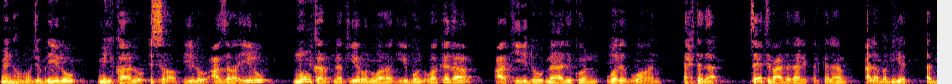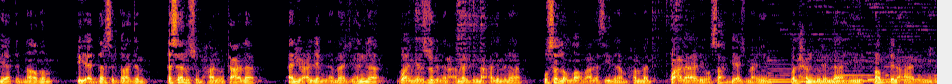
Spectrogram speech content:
منهم جبريل ميكال إسرافيل عزرائيل منكر نكير ورقيب وكذا عتيد مالك ورضوان احتدى سيأتي بعد ذلك الكلام على بقية أبيات الناظم في الدرس القادم. نسأله سبحانه وتعالى أن يعلمنا ما جهلنا وأن يرزقنا العمل بما علمنا. وصلى الله على سيدنا محمد وعلى آله وصحبه أجمعين. والحمد لله رب العالمين.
